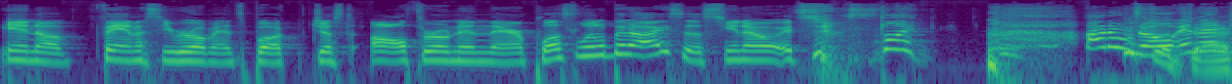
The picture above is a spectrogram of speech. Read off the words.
in a fantasy romance book, just all thrown in there, plus a little bit of ISIS. You know, it's just like I don't know. And then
